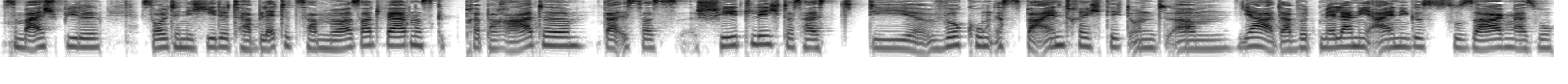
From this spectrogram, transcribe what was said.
Zum Beispiel sollte nicht jede Tablette zermörsert werden. Es gibt Präparate, da ist das schädlich, das heißt die Wirkung ist beeinträchtigt und ähm, ja, da wird Melanie einiges zu sagen. Also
